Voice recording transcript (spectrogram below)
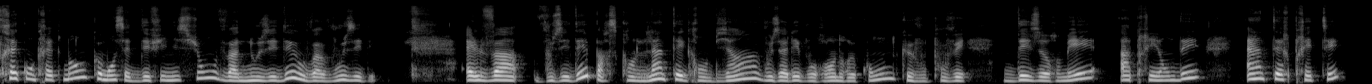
Très concrètement, comment cette définition va nous aider ou va vous aider? Elle va vous aider parce qu'en l'intégrant bien, vous allez vous rendre compte que vous pouvez désormais appréhender, interpréter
